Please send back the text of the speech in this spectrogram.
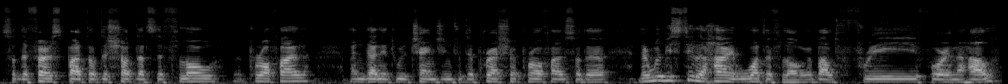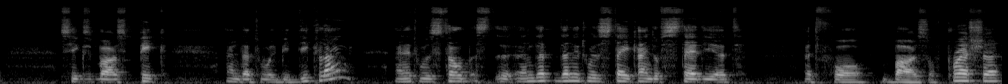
So the first part of the shot, that's the flow profile. And then it will change into the pressure profile. So the, there will be still a high water flow, about three, four and a half, six bars peak, and that will be decline. And it will still, uh, and that, then it will stay kind of steady at, at four bars of pressure.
